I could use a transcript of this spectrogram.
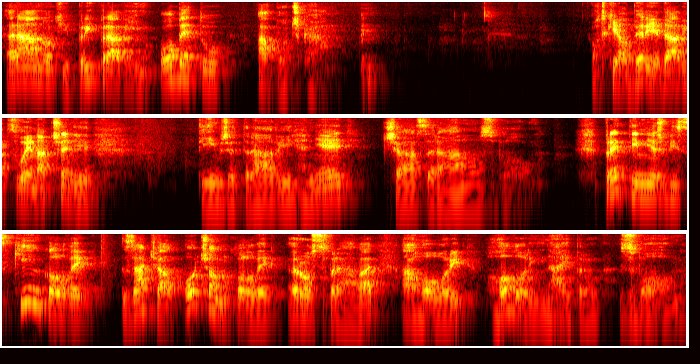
Ráno ti pripravím obetu a počkám. Odkiaľ berie Dávid svoje nadšenie? Tým, že trávi hneď čas ráno s Bohom. Predtým, než by s kýmkoľvek začal o čomkoľvek rozprávať a hovoriť, hovorí najprv s Bohom.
